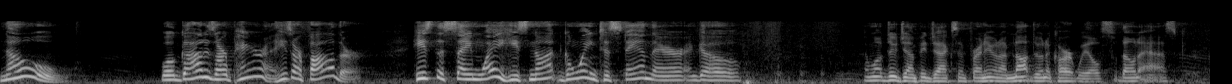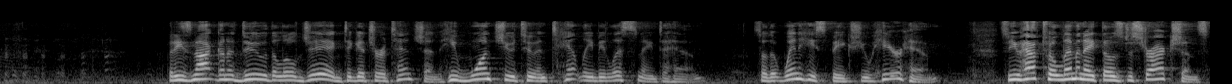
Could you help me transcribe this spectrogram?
No. Well, God is our parent, He's our father. He's the same way. He's not going to stand there and go, I won't do jumping jacks in front of you, and I'm not doing a cartwheel, so don't ask. But he's not going to do the little jig to get your attention. He wants you to intently be listening to him so that when he speaks, you hear him. So you have to eliminate those distractions.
